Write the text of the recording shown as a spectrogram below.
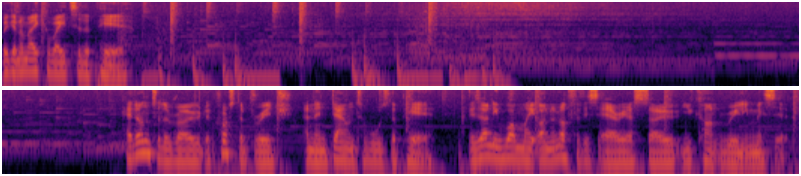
we're going to make our way to the pier. Head onto the road, across the bridge, and then down towards the pier. There's only one way on and off of this area, so you can't really miss it.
